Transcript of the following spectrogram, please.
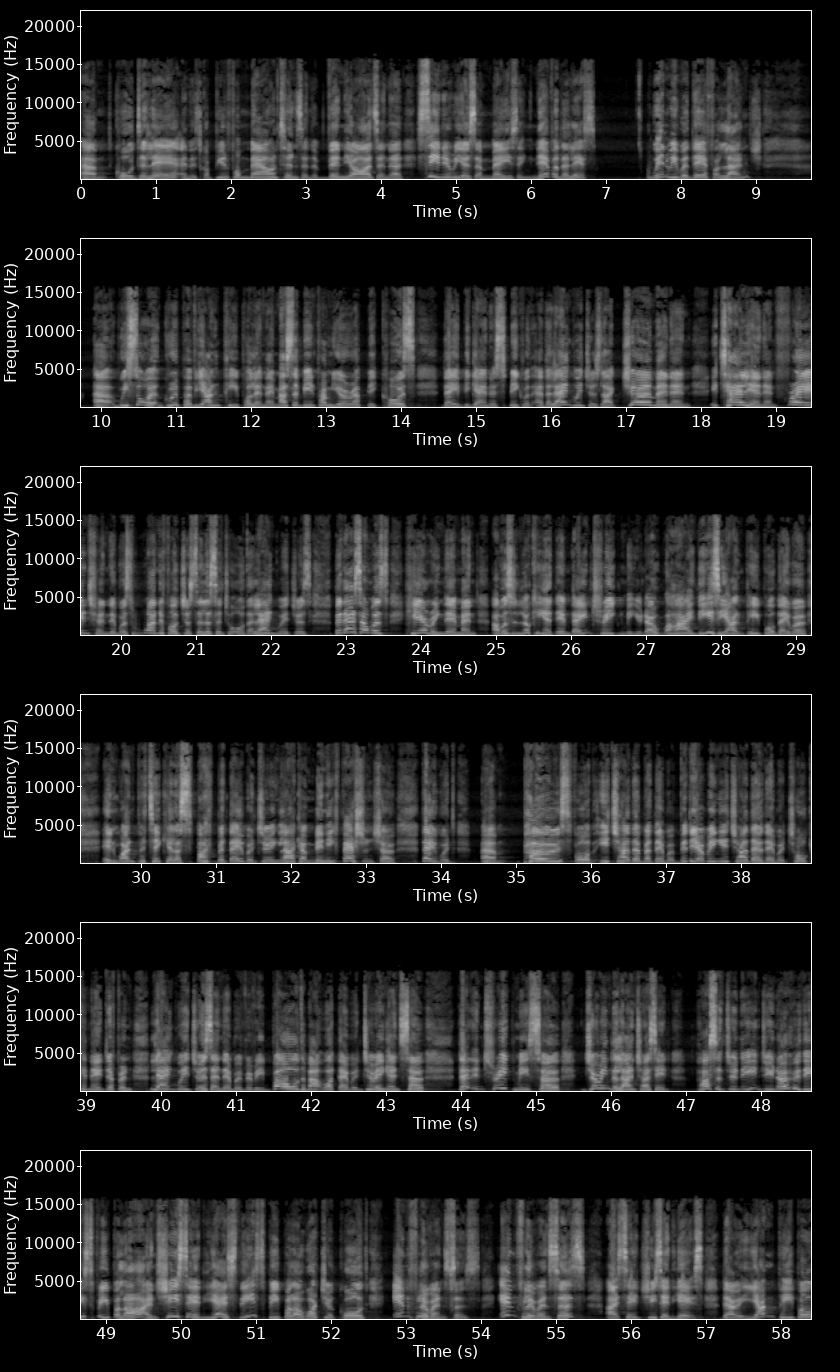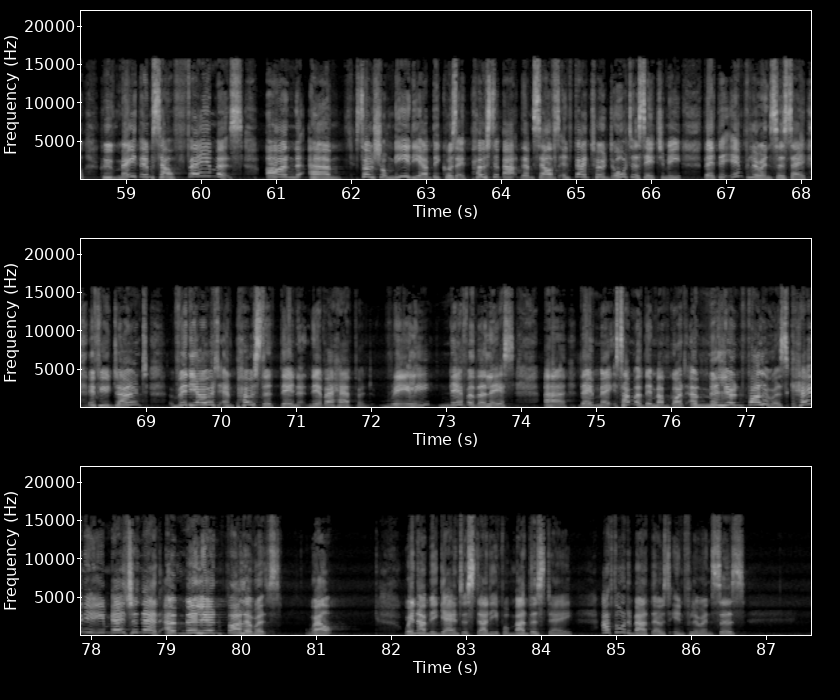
um, called Delaire, and it's got beautiful mountains and the vineyards, and the scenery is amazing. Nevertheless, when we were there for lunch, uh, we saw a group of young people, and they must have been from Europe because they began to speak with other languages like German and Italian and French, and it was wonderful just to listen to all the languages. But as I was hearing them and I was looking at them, they intrigued me. You know why? These young people, they were in one particular spot, but they were doing like a mini fashion show. They would um, pose for each other, but they were videoing each other. They were talking their different languages and they were very bold about what they were doing. And so that intrigued me. So during the lunch, I said, Pastor Janine, do you know who these people are? And she said, Yes, these people are what you're called influencers. Influencers? I said, She said, Yes. They're young people who've made themselves famous on um, social media because they post about themselves. In fact, her daughter said to me that the influencers say, If you don't video it and post it, then it never happened really. Nevertheless, uh, they may, some of them have got a million followers. Can you imagine that? A million followers. Well, when I began to study for Mother's Day, I thought about those influences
